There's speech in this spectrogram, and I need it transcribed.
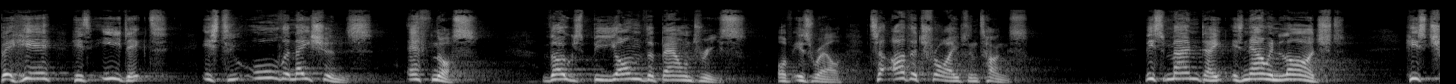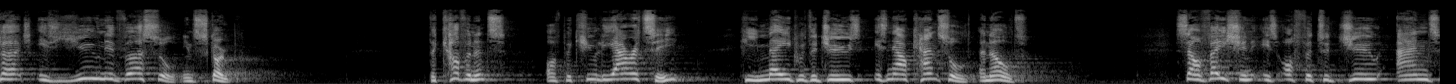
But here, his edict is to all the nations ethnos, those beyond the boundaries of Israel, to other tribes and tongues. This mandate is now enlarged. His church is universal in scope. The covenant of peculiarity he made with the Jews is now cancelled, annulled. Salvation is offered to Jew and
